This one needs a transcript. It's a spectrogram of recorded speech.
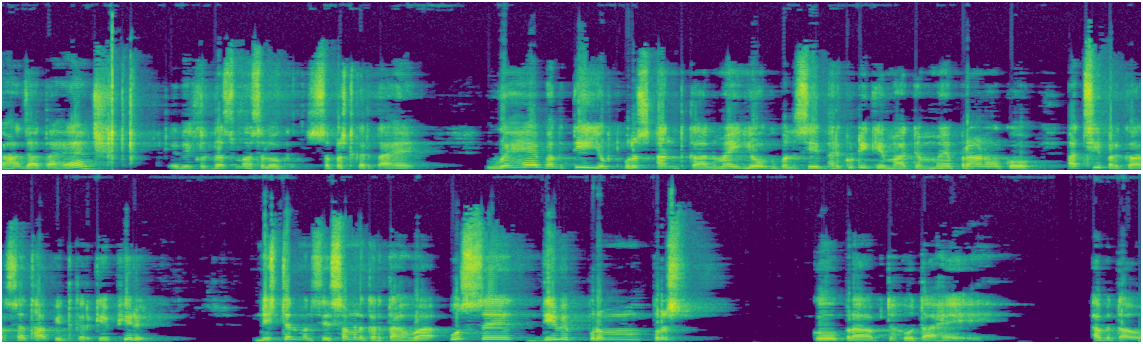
कहा जाता है? ये देखो, दसवा श्लोक स्पष्ट करता है। वह भक्ति युक्त पुरुष अंत काल में योग बल से भरकुटी के माध्यम में प्राणों को अच्छी प्रकार स्थापित करके फिर निश्चल मन से श्रमण करता हुआ उस दिव्य पुरुष को प्राप्त होता है। अब बताओ।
